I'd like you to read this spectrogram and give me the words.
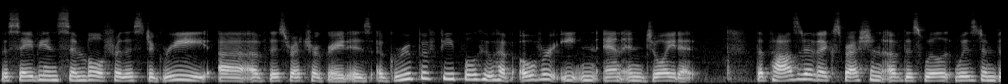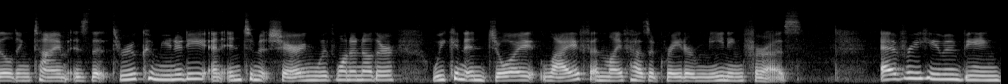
The Sabian symbol for this degree uh, of this retrograde is a group of people who have overeaten and enjoyed it. The positive expression of this wisdom building time is that through community and intimate sharing with one another, we can enjoy life and life has a greater meaning for us. Every human being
